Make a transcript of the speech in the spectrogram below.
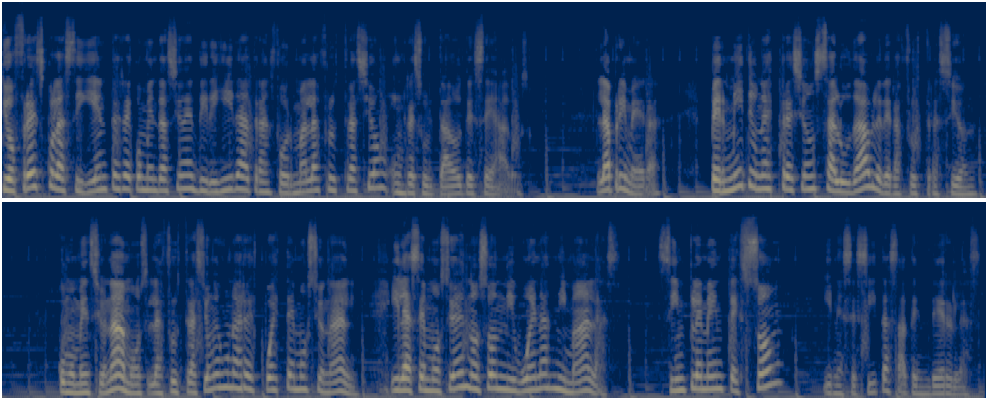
te ofrezco las siguientes recomendaciones dirigidas a transformar la frustración en resultados deseados. La primera, permite una expresión saludable de la frustración. Como mencionamos, la frustración es una respuesta emocional y las emociones no son ni buenas ni malas, simplemente son y necesitas atenderlas.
